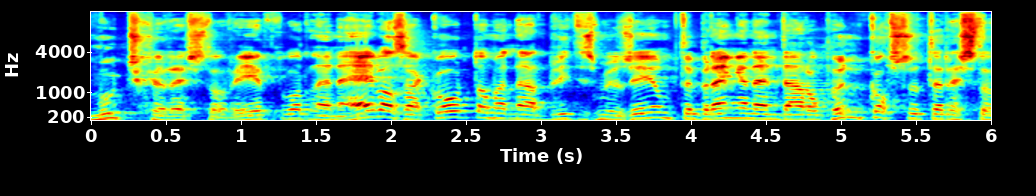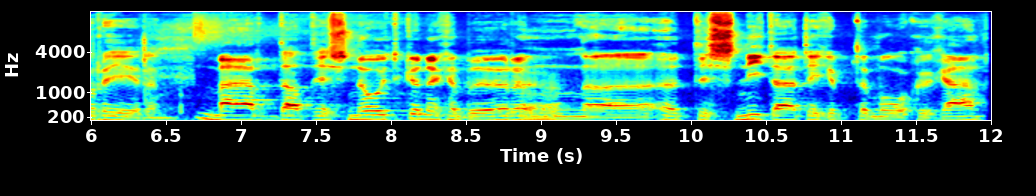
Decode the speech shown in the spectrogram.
moet gerestaureerd worden. En hij was akkoord om het naar het British Museum te brengen en daar op hun kosten te restaureren. Maar dat is nooit kunnen gebeuren. Eh, het is niet uit Egypte mogen gaan.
